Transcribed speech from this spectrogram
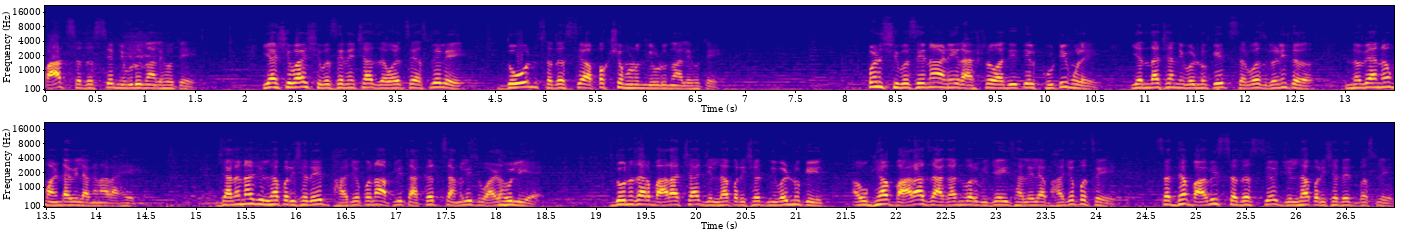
पाच सदस्य निवडून आले होते. याशिवाय शिवसेनेच्या जवळचे असलेले दोन सदस्य अपक्ष म्हणून निवडून आले होते. पण शिवसेना आणि राष्ट्रवादीतील फुटीमुळे यंदाच्या निवडणुकीत सर्वच गणितं नव्यानं मांडावी लागणार आहेत जालना जिल्हा परिषदेत भाजपनं आपली ताकद चांगलीच वाढवली आहे. दोन हजार बाराच्या जिल्हा परिषद निवडणुकीत अवघ्या बारा जागांवर विजयी झालेल्या भाजपचे सध्या बावीस सदस्य जिल्हा परिषदेत बसलेत.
